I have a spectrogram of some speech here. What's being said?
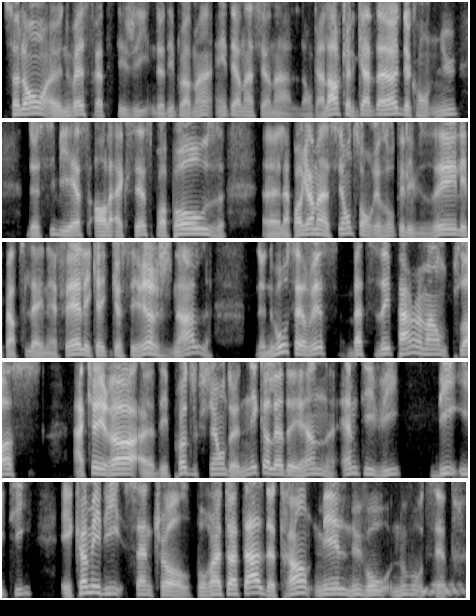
selon une nouvelle stratégie de déploiement international. Donc, alors que le catalogue de contenu de CBS All Access propose euh, la programmation de son réseau télévisé, les parties de la NFL et quelques séries originales. Le nouveau service, baptisé Paramount Plus, accueillera euh, des productions de Nickelodeon, MTV, BET et Comedy Central pour un total de 30 000 nouveaux, nouveaux titres.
